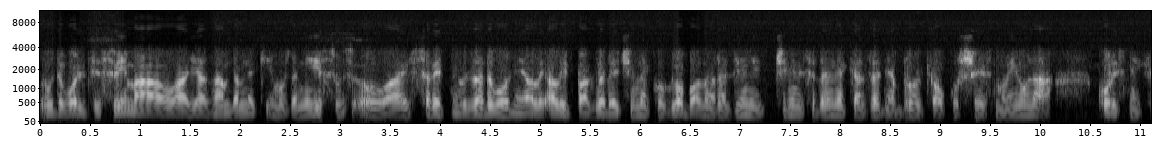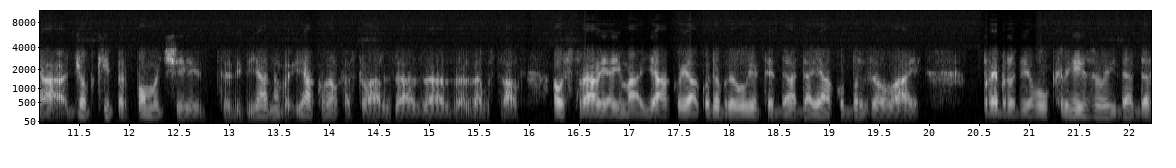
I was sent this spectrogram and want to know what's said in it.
udovoljiti svima. Ovaj, ja znam da neki možda nisu ovaj, sretni ili zadovoljni, ali, ali ipak gledajući na nekoj globalnoj razini čini mi se da je neka zadnja brojka oko 6 milijuna korisnika JobKeeper pomoći jedna, jako velika stvar za, za, za, za Australiju. Australija ima jako, jako dobre uvjete da, da jako brzo ovaj, prebrodi ovu krizu i da, da,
